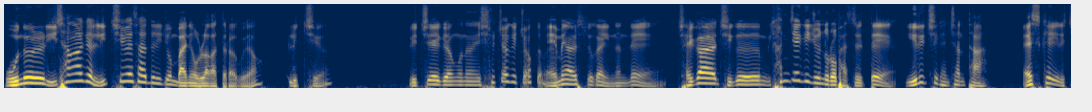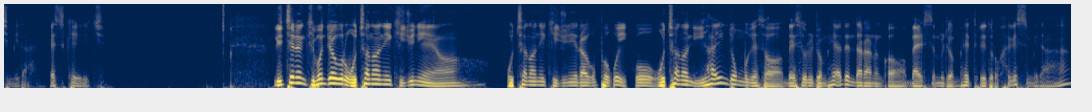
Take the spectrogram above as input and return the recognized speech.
오늘 이상하게 리치 회사들이 좀 많이 올라갔더라고요. 리치. 리치의 경우는 실적이 조금 애매할 수가 있는데 제가 지금 현재 기준으로 봤을 때 이 리치 괜찮다. SK 리치입니다. SK 리치. 리치는 기본적으로 5천원이 기준이에요. 5천원이 기준이라고 보고 있고 5천원 이하인 종목에서 매수를 좀 해야 된다라는 거 말씀을 좀 해드리도록 하겠습니다.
